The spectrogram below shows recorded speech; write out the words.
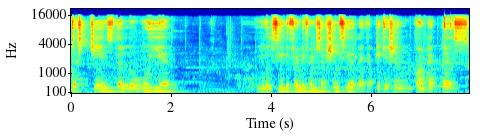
just change the logo here. You will see different different sections here like application contact us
